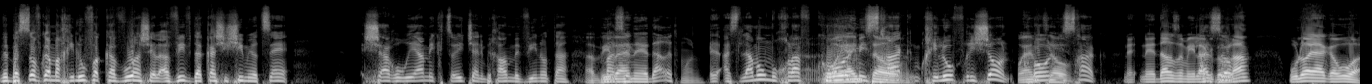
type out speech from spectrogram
ובסוף גם החילוף הקבוע של אביב דקה 60 יוצא שערורייה מקצועית שאני בכלל לא מבין אותה. אביב? היה נהדר אתמול. אז למה הוא מוחלף הוא כל היה עם משחק, צהוב. חילוף ראשון, הוא היה עם כל צהוב. משחק? נהדר זו מילה. גדולה, הוא לא היה גרוע.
